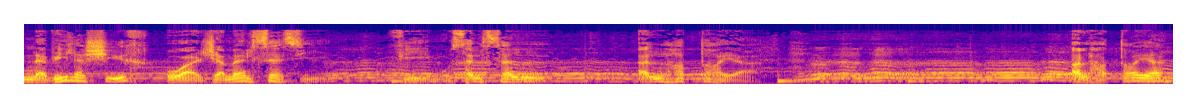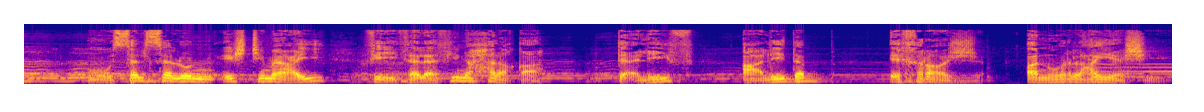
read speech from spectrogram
نبيل الشيخ وجمال ساسي في مسلسل الهطاية الهطاية مسلسل اجتماعي في ثلاثين حلقة تأليف علي دب إخراج أنور العياشي.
